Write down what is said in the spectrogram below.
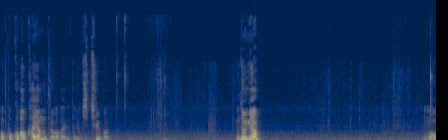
어, 코코밥 카이 한번 들어가 봐야겠다. 67번. 8명? 오.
